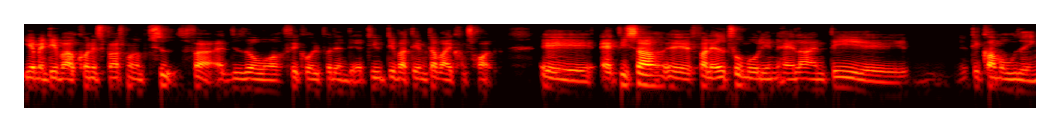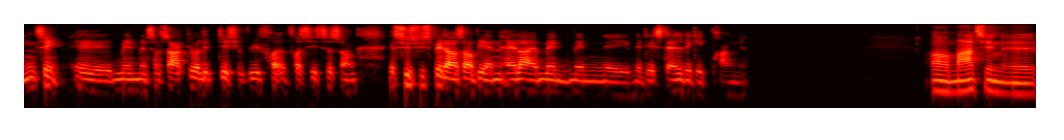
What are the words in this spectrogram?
jamen det var kun et spørgsmål om tid, før at Hvidovre fik hul på den der. Det, det var dem, der var i kontrol. Øh, at vi så øh, får lavet to mål inden halvlejen, det, øh, det kommer ud af ingenting. Øh, men, men som sagt, det var lidt déjà vu fra, fra sidste sæson. Jeg synes, vi spiller os op i anden halvleg, men, men, øh, men det er stadigvæk ikke prangende. Og Martin, øh,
